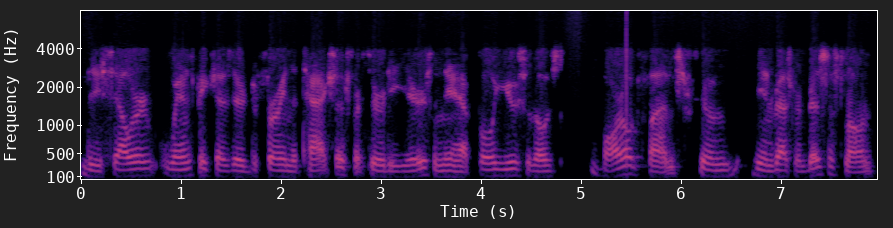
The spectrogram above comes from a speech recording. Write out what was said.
The seller wins because they're deferring the taxes for 30 years and they have full use of those borrowed funds from the investment business loan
